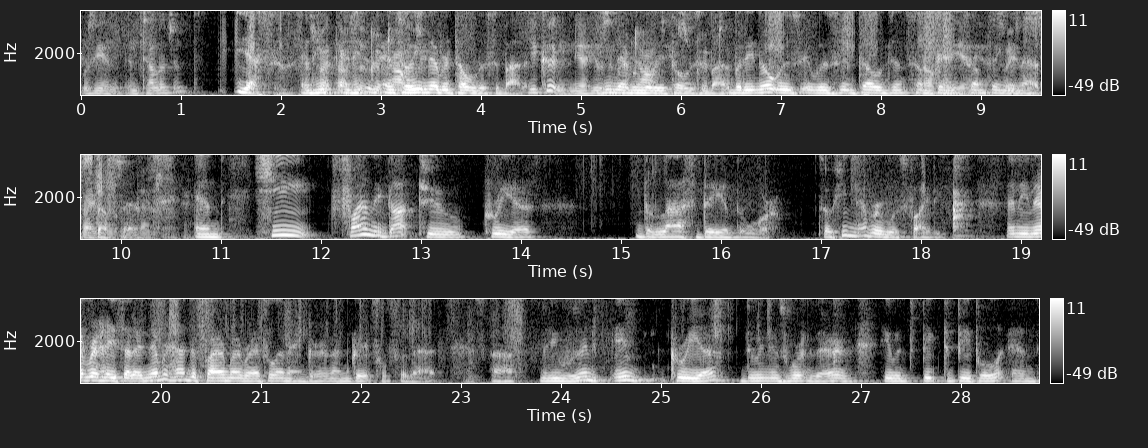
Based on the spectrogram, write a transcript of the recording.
Was he in intelligence? Yes, and, he, and, so he, and so he never told us about it. He couldn't. Yeah, he was. He never really told us about it, but he knew it was it was intelligence, something, Okay, yeah, yeah. something So in that stuff there. gotcha, okay. And he finally got to Korea the last day of the war, so he never was fighting, and he never he said I never had to fire my rifle in anger, and I'm grateful for that. Uh, but he was in, in Korea doing his work there, and he would speak to people, and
